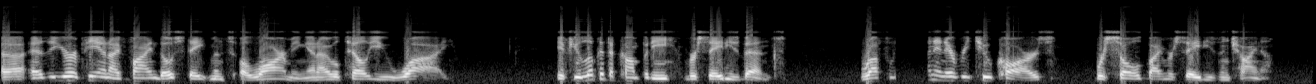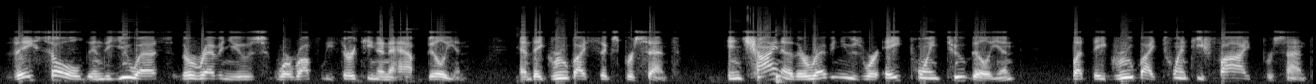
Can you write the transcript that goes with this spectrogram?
Uh, as a European, I find those statements alarming, and I will tell you why. If you look at the company Mercedes Benz, roughly one in every two cars were sold by Mercedes in China. They sold in the U.S. Their revenues were roughly 13.5 billion, and they grew by six percent. In China, their revenues were 8.2 billion, but they grew by 25 percent.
